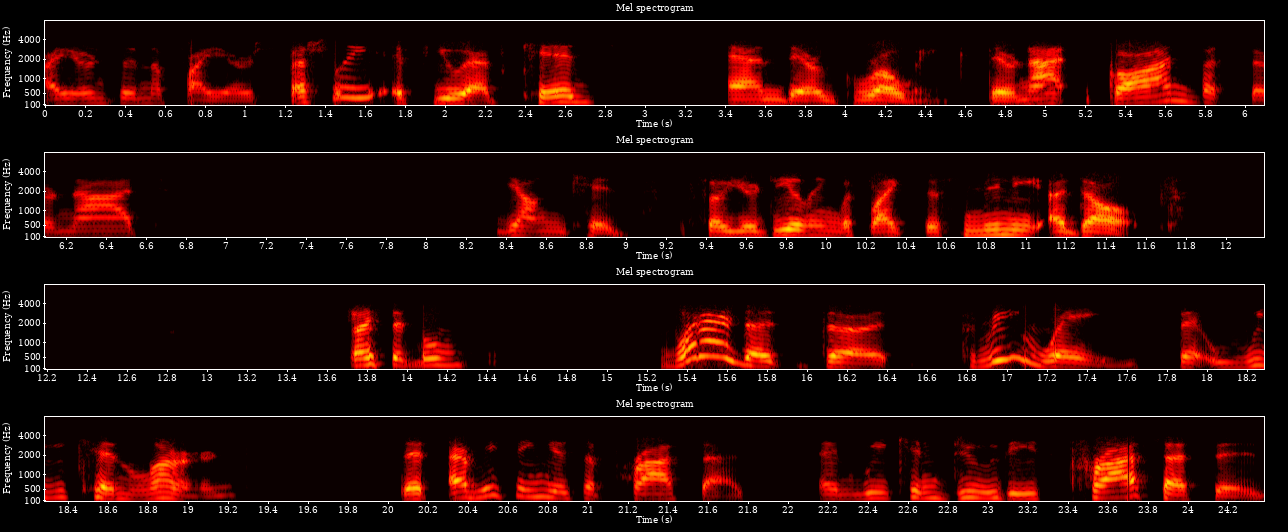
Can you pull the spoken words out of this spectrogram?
irons in the fire, especially if you have kids and they're growing. They're not gone, but they're not young kids. So you're dealing with like this mini adult. So I said, well, what are the, the three ways that we can learn that everything is a process and we can do these processes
